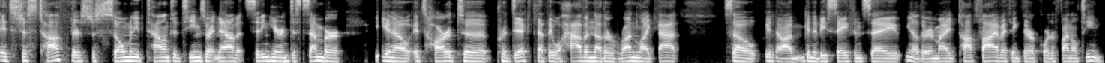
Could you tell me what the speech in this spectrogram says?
it's just tough. There's just so many talented teams right now that sitting here in December you know, it's hard to predict that they will have another run like that. So, you know, I'm going to be safe and say, you know, they're in my top five. I think they're a quarterfinal team.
